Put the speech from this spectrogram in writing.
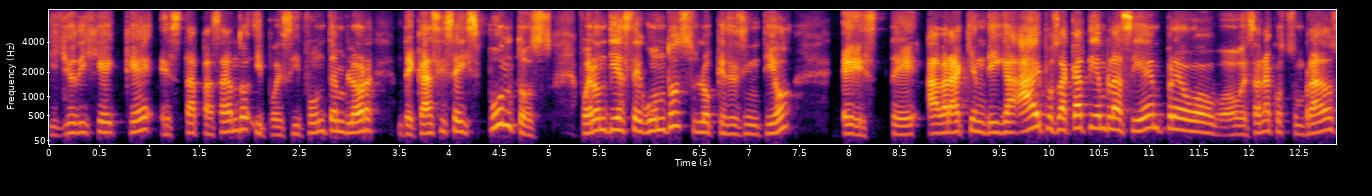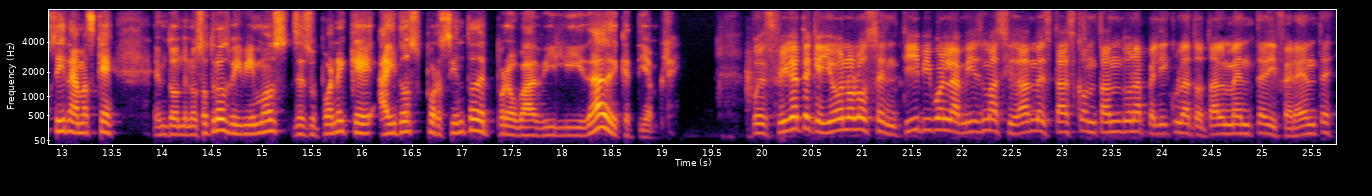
Y yo dije, ¿qué está pasando? Y pues sí, fue un temblor de casi seis puntos. Fueron diez segundos lo que se sintió este, habrá quien diga, ay, pues acá tiembla siempre o, están acostumbrados. Sí, nada más que en donde nosotros vivimos se supone que hay 2% de probabilidad de que tiemble. Pues fíjate que yo no lo sentí, vivo en la misma ciudad, me estás contando una película totalmente diferente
